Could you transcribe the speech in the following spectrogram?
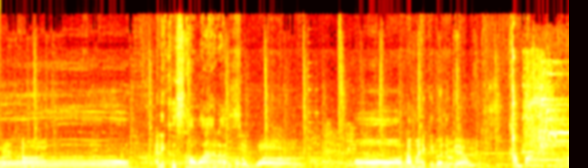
เร็วครับอันนี้คือซาว่านะคะทุกคนสว่าโอ้ทำมาให้กินด้วยหนึ่งแก้วคำไปไป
